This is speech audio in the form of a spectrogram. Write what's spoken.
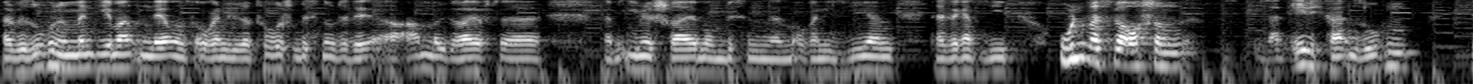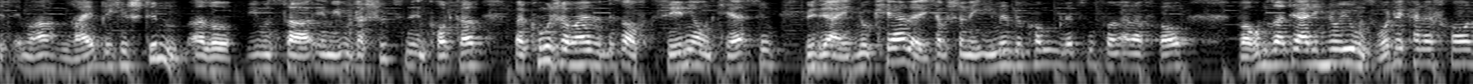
Weil wir suchen im Moment jemanden, der uns organisatorisch ein bisschen unter die Arme greift, äh, dann E-Mail schreiben und ein bisschen ähm, organisieren. Da wäre ganz lieb. Und was wir auch schon seit Ewigkeiten suchen, ist immer weibliche Stimmen. Also, die uns da irgendwie unterstützen im Podcast. Weil komischerweise, bis auf Xenia und Kerstin, wir sind ja eigentlich nur Kerle. Ich habe schon eine E-Mail bekommen letztens von einer Frau. Warum seid ihr eigentlich nur Jungs? Wollt ihr keine Frauen?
